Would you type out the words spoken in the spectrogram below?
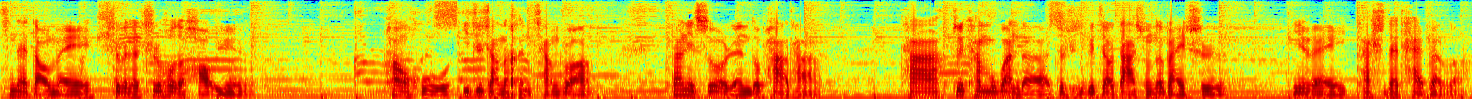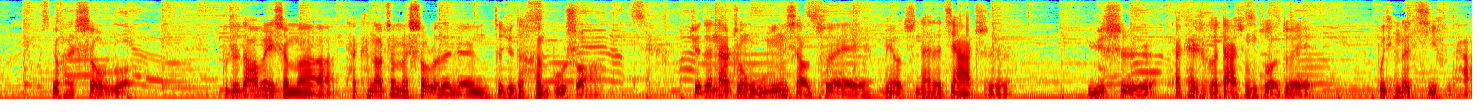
现在倒霉是为了之后的好运。”胖虎一直长得很强壮，班里所有人都怕他。他最看不惯的就是一个叫大熊的白痴，因为他实在太笨了，又很瘦弱。不知道为什么，他看到这么瘦弱的人就觉得很不爽，觉得那种无名小翠没有存在的价值。于是他开始和大熊作对，不停的欺负他。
